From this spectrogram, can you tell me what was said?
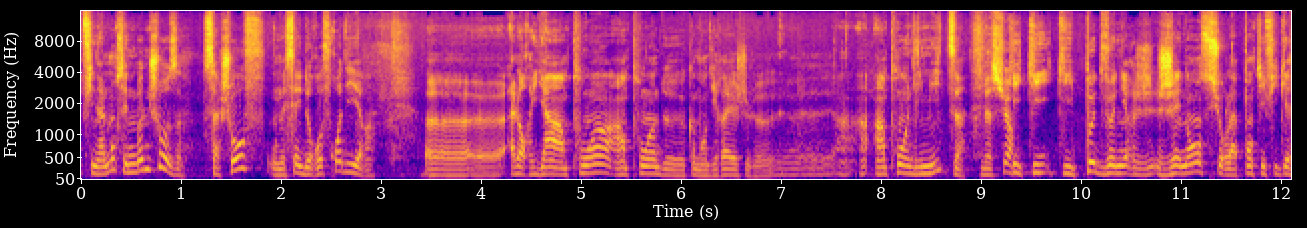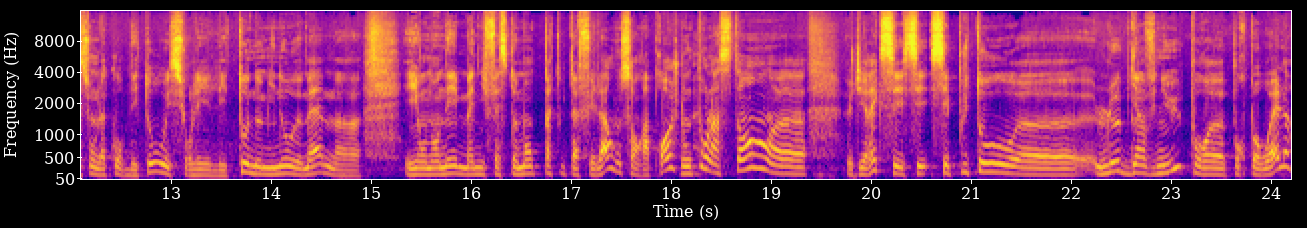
finalement c'est une bonne chose. Ça chauffe, on essaye de refroidir. Euh, alors il y a un point, un point de, comment dirais-je, euh, un, point limite Qui, peut devenir gênant sur la pontification de la courbe des taux et sur les, taux nominaux eux-mêmes. Euh, et on n'en est manifestement pas tout à fait là, on s'en rapproche. Donc pour l'instant, je dirais que c'est plutôt le bienvenu pour, pour Powell.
